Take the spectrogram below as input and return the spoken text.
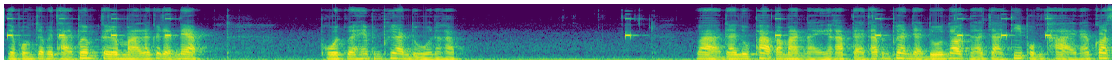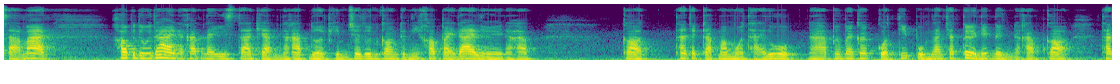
เดี๋ยวผมจะไปถ่ายเพิ่มเติมมาแล้วก็จะแนบโพสต์ไว้ให้เพื่อนๆดูนะครับ ว่าได้รูปภาพประมาณไหนนะครับ แต่ถ้าเพื่อนๆอยากดูนอกเหนือจากที่ผมถ่ายนะครับ ก็สามารถเข้าไปดูได้นะครับใน Instagram นะครับ โดยพิมพ์ชื่อรุ่นกล้องตัวนี้เข้าไปได้เลยนะครับ ก็ ถ้าจะกลับมาโหมดถ่ายรูปนะครับเพื่อนๆก็กดที่ปุ่มลั่นชัตเตอร์นิดนึงนะครับก็ถ้า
